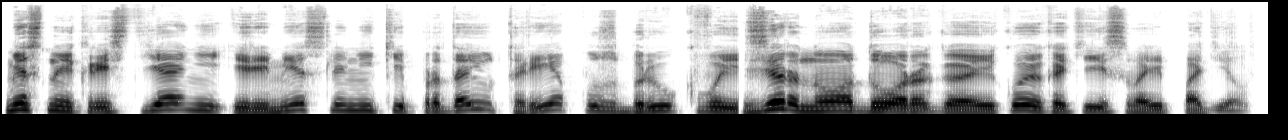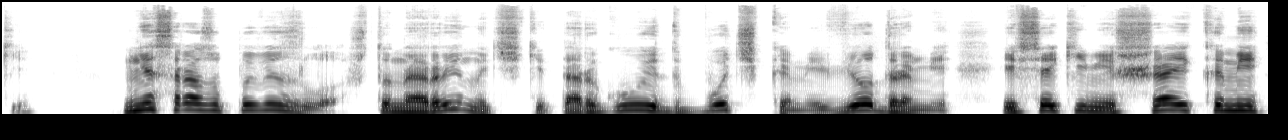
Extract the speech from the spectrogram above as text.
Местные крестьяне и ремесленники продают репу с брюквой, зерно дорого и кое-какие свои поделки. Мне сразу повезло, что на рыночке торгует бочками, ведрами и всякими шайками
